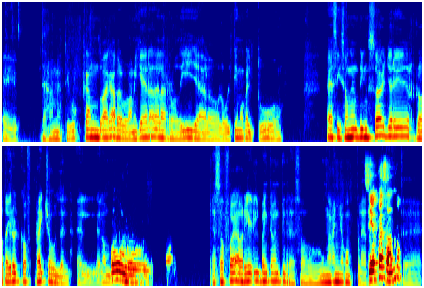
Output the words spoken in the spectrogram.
eh, déjame, estoy buscando acá, pero para mí que era de la rodilla, lo, lo último que él tuvo. Es Season Ending Surgery, Rotator Cuff Right Shoulder, el, el hombro. Uh, Eso fue abril 2023, o un año sí, completo. empezando. Este,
